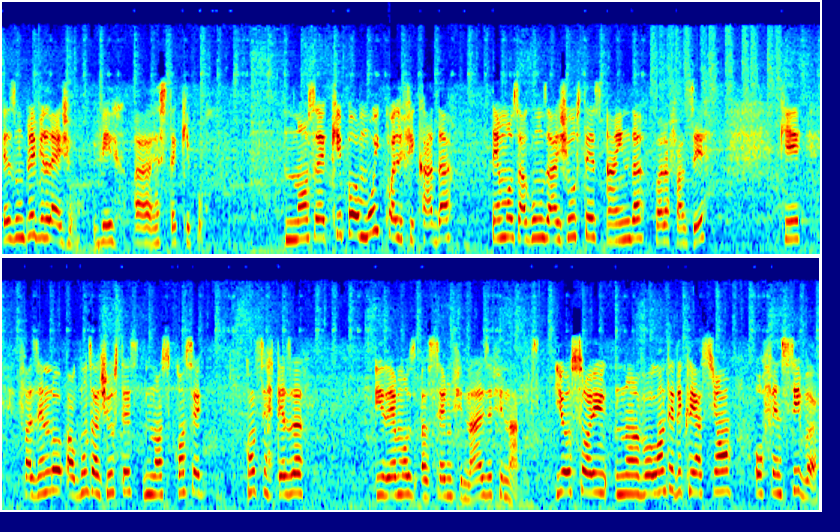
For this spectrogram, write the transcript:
É um privilégio vir a esta equipe. Nossa equipe é muito qualificada, temos alguns ajustes ainda para fazer, que fazendo alguns ajustes, nós com certeza iremos às semifinais e finais. Eu sou uma volante de criação ofensiva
